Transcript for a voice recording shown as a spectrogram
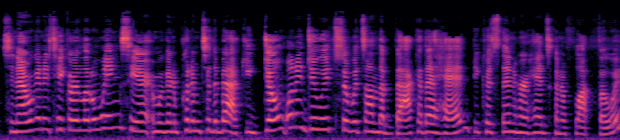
So now we're going to take our little wings here and we're going to put them to the back. You don't want to do it so it's on the back of the head because then her head's going to flop forward.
